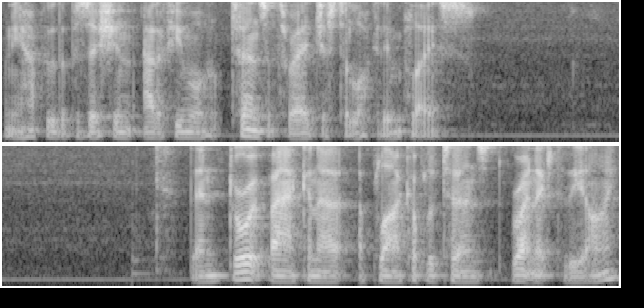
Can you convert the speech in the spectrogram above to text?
when you're happy with the position, add a few more turns of thread just to lock it in place. Then draw it back and uh, apply a couple of turns right next to the eye.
